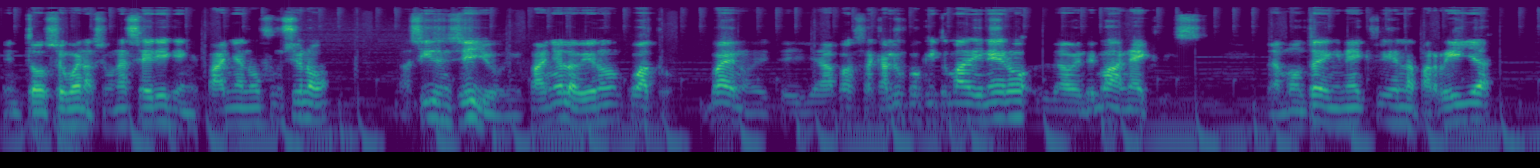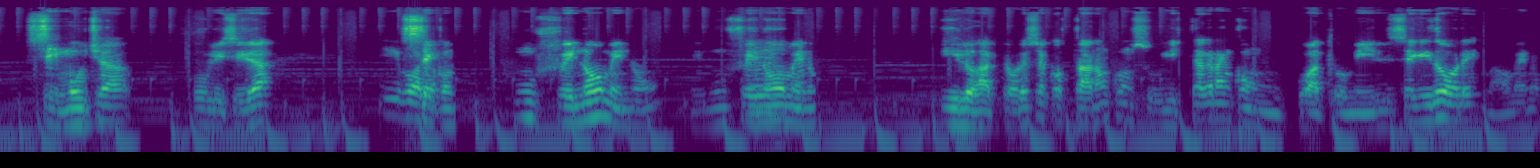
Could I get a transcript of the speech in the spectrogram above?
Entonces, bueno, hacen una serie que en España no funcionó. Así sencillo. En España la vieron cuatro. Bueno, este, ya para sacarle un poquito más de dinero, la vendemos a Netflix. La montan en Netflix en la parrilla, sin mucha publicidad. Y Se un fenómeno, un fenómeno y los actores se acostaron con su Instagram con 4.000 seguidores, más o menos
